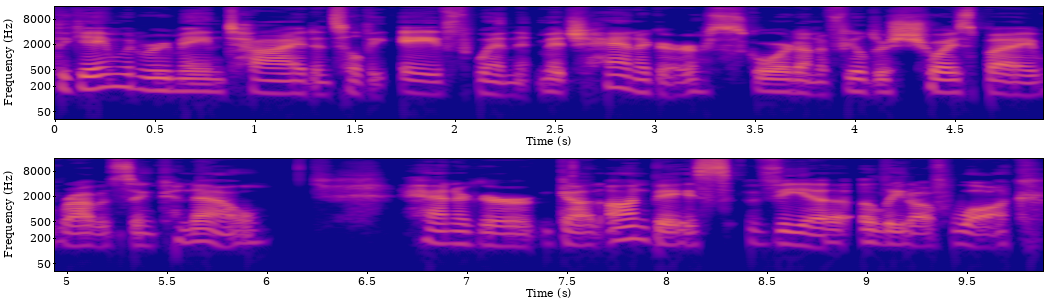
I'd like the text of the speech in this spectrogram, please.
The game would remain tied until the eighth when Mitch Haniger scored on a fielder's choice by Robinson Cano. Haniger got on base via a leadoff walk.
